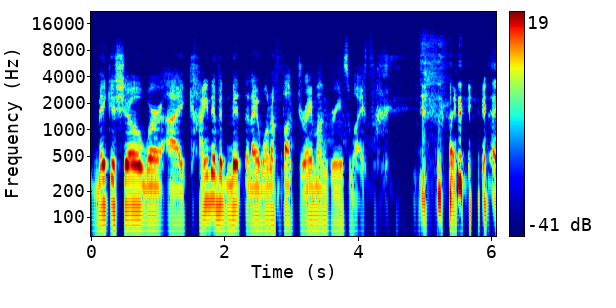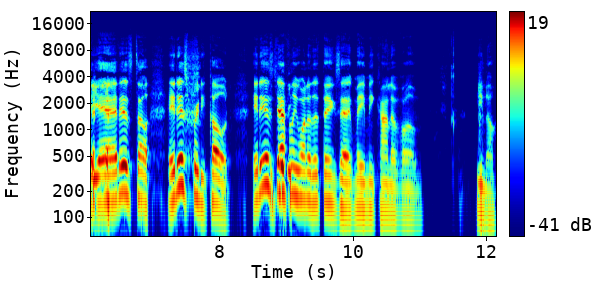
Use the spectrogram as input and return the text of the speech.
make a show where I kind of admit that I want to fuck Draymond Green's wife? yeah, it is. To- it is pretty cold. It is it's definitely pretty- one of the things that made me kind of, um, you know,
